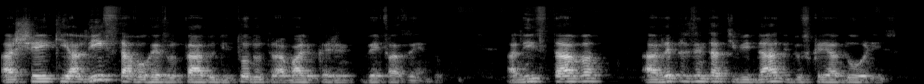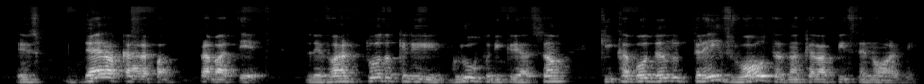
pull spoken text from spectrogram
Achei que ali estava o resultado de todo o trabalho que a gente vem fazendo. Ali estava a representatividade dos criadores. Eles deram a cara para bater, levar todo aquele grupo de criação que acabou dando três voltas naquela pista enorme.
